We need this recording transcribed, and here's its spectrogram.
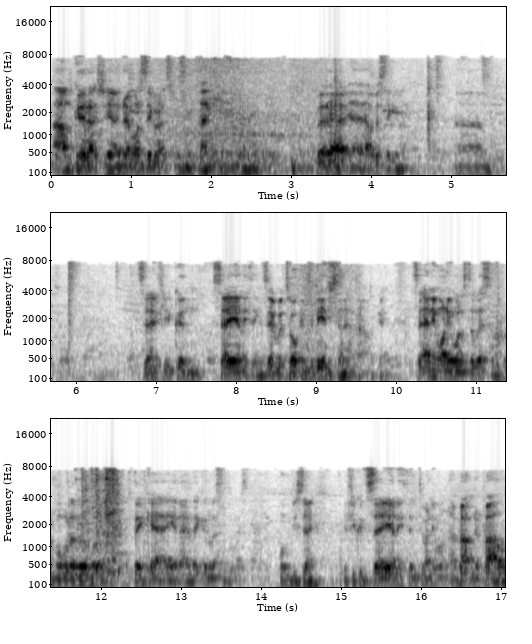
I'm good actually. I no more cigarettes for me. Thank you. But uh, yeah, have a ciggy, man. Um, so if you can say anything, so we're talking to the internet now, okay? So anyone who wants to listen from all over the world, if they care, you know, they can listen to this. What would you say? If you could say anything to anyone about Nepal,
